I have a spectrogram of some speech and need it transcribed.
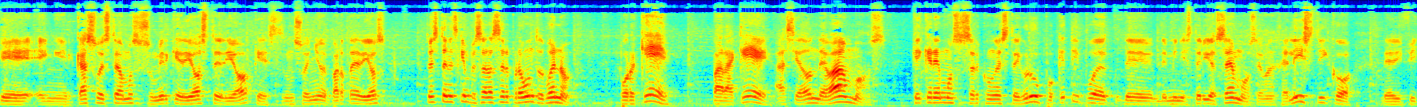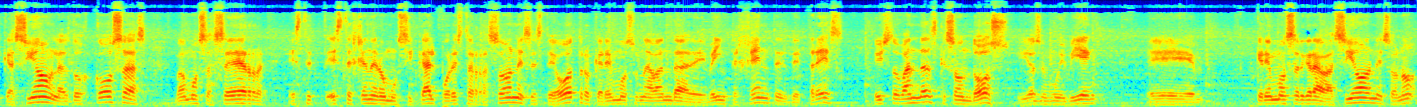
que en el caso este vamos a asumir que Dios te dio, que es un sueño de parte de Dios. Entonces tenés que empezar a hacer preguntas. Bueno, ¿por qué? ¿Para qué? ¿Hacia dónde vamos? ¿Qué queremos hacer con este grupo? ¿Qué tipo de, ministerio hacemos? ¿Evangelístico? ¿De edificación? Las dos cosas. ¿Vamos a hacer este, este género musical por estas razones? ¿Este otro? ¿Queremos una banda de 20 gentes? ¿De 3? He visto bandas que son dos y lo hacen muy bien. Eh, ¿Queremos hacer grabaciones o no?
